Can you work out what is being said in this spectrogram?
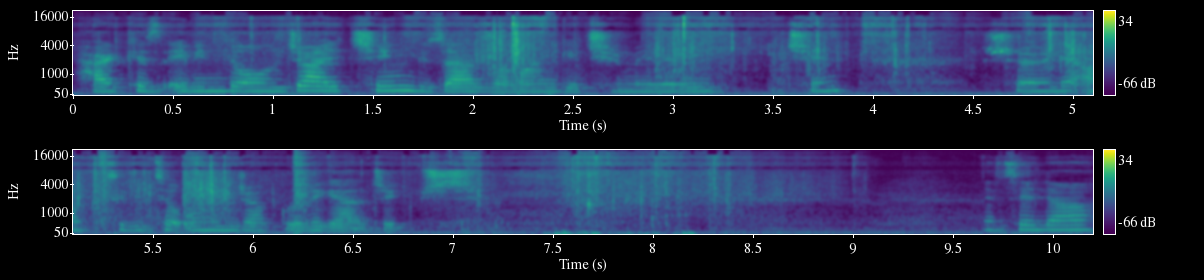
herkes evinde olacağı için güzel zaman geçirmeleri için şöyle aktivite oyuncakları gelecekmiş. Mesela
